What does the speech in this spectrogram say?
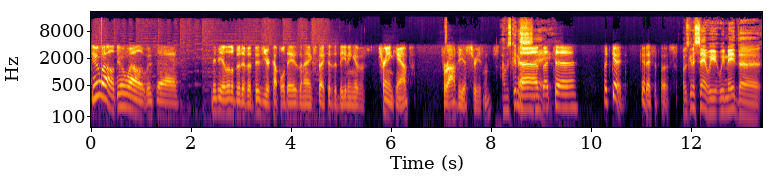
Doing well, doing well. It was uh, maybe a little bit of a busier couple days than I expected at the beginning of training camp, for obvious reasons. I was going to uh, say, but uh, but good, good, I suppose. I was going to say we we made the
